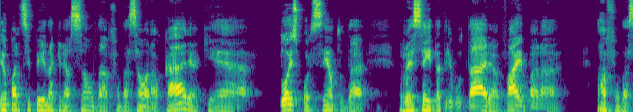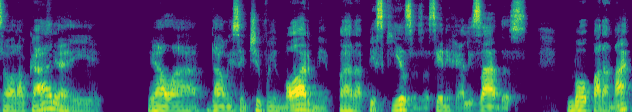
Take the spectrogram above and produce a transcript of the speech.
Eu participei da criação da Fundação Araucária, que é 2% da receita tributária vai para a Fundação Araucária e ela dá um incentivo enorme para pesquisas a serem realizadas no Paraná.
